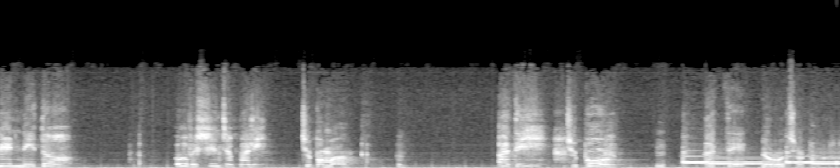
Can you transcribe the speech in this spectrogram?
నేను నీతో ఓ విషయం చెప్పాలి. చెప్పమ్మా. అది చెప్పు. అది ఎవరు వచ్చినట్టున్నారు.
